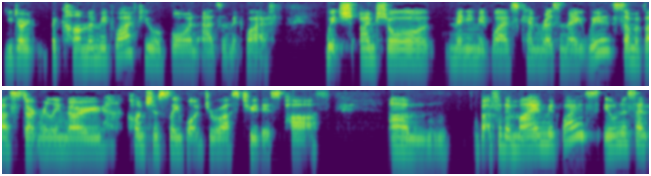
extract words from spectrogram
you don't become a midwife, you are born as a midwife, which I'm sure many midwives can resonate with. Some of us don't really know consciously what drew us to this path. Um, but for the Mayan midwives, illness and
